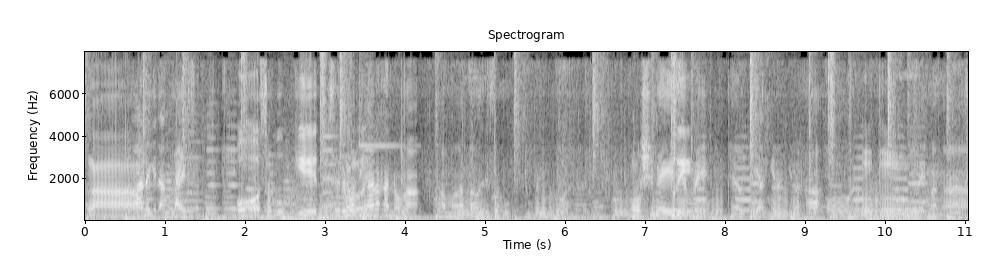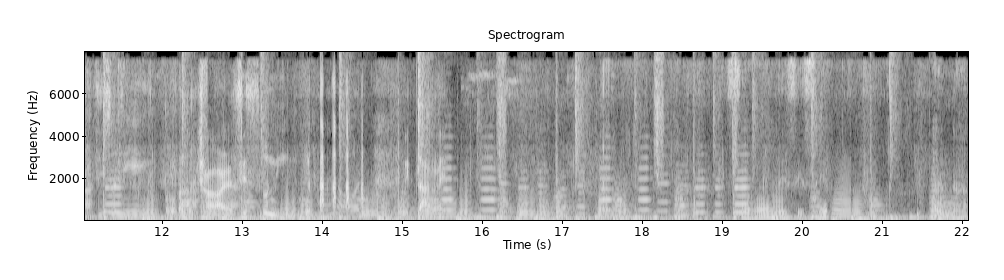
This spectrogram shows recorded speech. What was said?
Nga, gid ang live sa book. oo, sa bukid. Bisa Pero karon. tingala ka no nga ang mga tao dito sa book dugay mga antay. Oh, Kay syempre. syempre, healthy ang ilang ginakaon. Mm-mm. May mga seasoning, Oo, diba? char, si Suning. Noon. Wait lang, ay. So, this is it. Ana.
